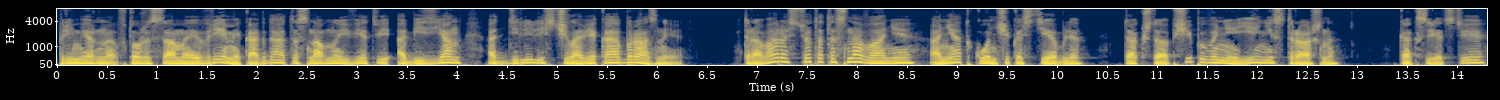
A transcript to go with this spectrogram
примерно в то же самое время, когда от основной ветви обезьян отделились человекообразные. Трава растет от основания, а не от кончика стебля, так что общипывание ей не страшно. Как следствие,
